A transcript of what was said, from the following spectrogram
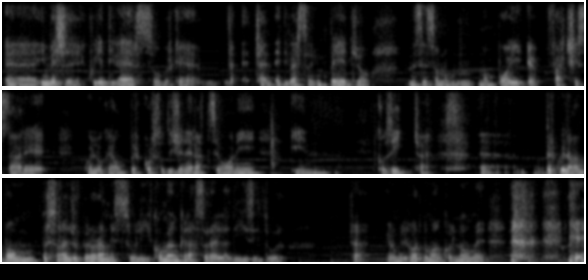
eh, invece qui è diverso perché eh, cioè, è diverso in peggio, nel senso non, non puoi eh, farci stare quello che è un percorso di generazioni in, così, cioè, eh, per cui no, è un po' un personaggio per ora messo lì, come anche la sorella di Isildur, cioè, io non mi ricordo manco il nome, che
